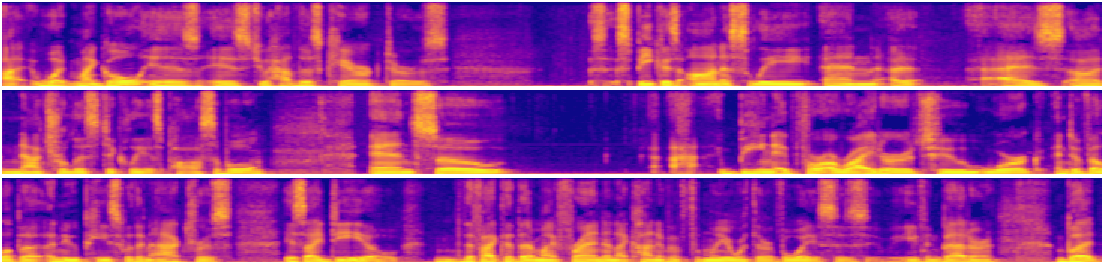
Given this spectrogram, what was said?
I, what my goal is, is to have those characters speak as honestly and uh, as uh, naturalistically as possible. And so being a, for a writer to work and develop a, a new piece with an actress is ideal. The fact that they're my friend and I kind of am familiar with their voice is even better. But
